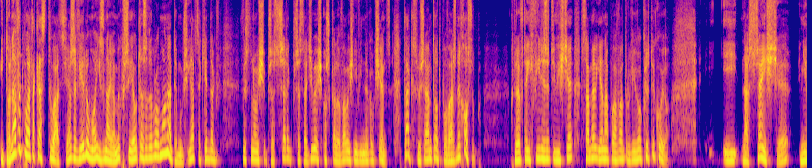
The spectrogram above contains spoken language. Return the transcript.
I to nawet była taka sytuacja, że wielu moich znajomych przyjęło to za dobrą monetę. Mówi, Jacek, jednak wysunąłeś się przez szereg, przesadziłeś, oszkalowałeś niewinnego księdza. Tak, słyszałem to od poważnych osób które w tej chwili rzeczywiście same Jana Pawła II krytykują. I na szczęście nie,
